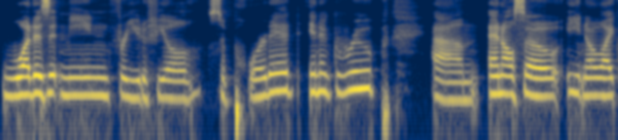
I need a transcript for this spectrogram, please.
What does it mean for you to feel supported in a group? Um, and also, you know, like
